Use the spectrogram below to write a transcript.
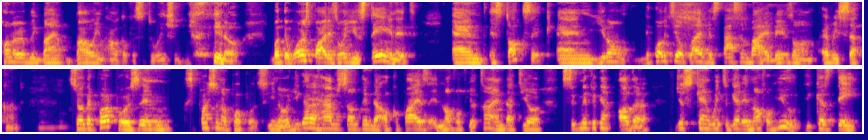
honorably bowing out of a situation. you know, but the worst part is when you stay in it and it's toxic and you don't, the quality of life is passing by based on every 2nd mm-hmm. So the purpose and personal purpose, you know, you got to have something that occupies enough of your time that your significant other just can't wait to get enough of you because they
